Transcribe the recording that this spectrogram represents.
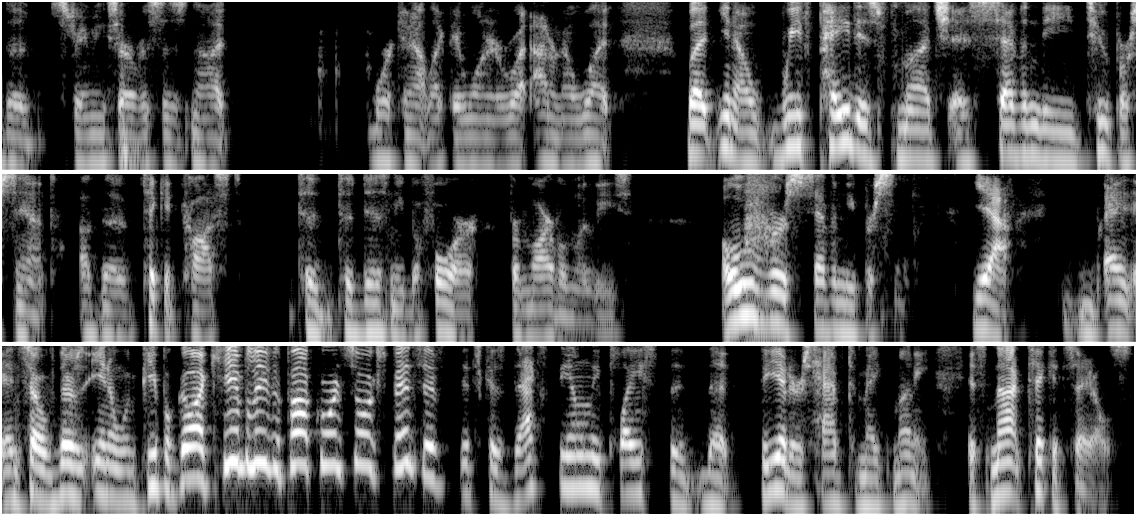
the streaming services not working out like they wanted or what I don't know what. But you know, we've paid as much as 72% of the ticket cost to, to Disney before for Marvel movies. Over 70%. Yeah. And, and, so there's you know when people go i can't believe the popcorn's so expensive it's because that's the only place that that theaters have to make money. It's not ticket sales.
